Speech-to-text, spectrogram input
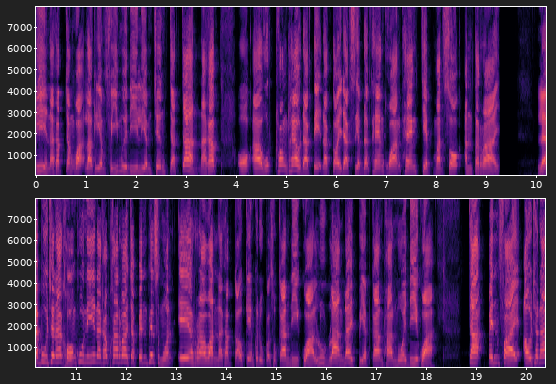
ดีนะครับ จังหวะหลักเหลี่ยมฝีมือดีเหลี่ยมเชิงจัดจ้านนะครับ ออกอาวุธคล่องแคล่วดักเตะดักต่อยดักเสียบดักแทงขวางแทงเจ็บหมัดศอกอันตราย และผู้ชนะของคู่นี้นะครับคาดว่าจะเป็นเพชรสงวนเอราวันนะครับเก๋าเกมกระดูกประสบการณ์ดีกว่ารูปร่างได้เปรียบการผ่านมวยดีกว่า จะเป็นฝ่ายเอาชนะ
